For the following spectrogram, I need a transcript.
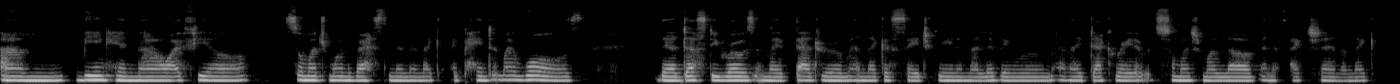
um, being here now, I feel so much more investment and like I painted my walls. There are dusty rose in my bedroom and like a sage green in my living room, and I decorate it with so much more love and affection and like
